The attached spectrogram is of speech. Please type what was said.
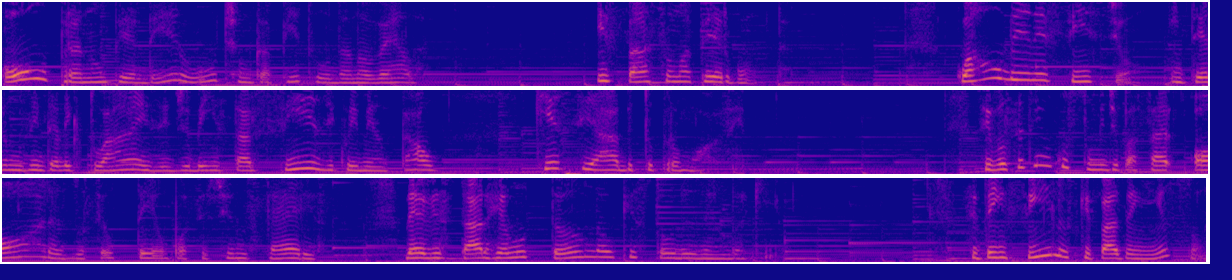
Ou para não perder o último capítulo da novela. E faço uma pergunta: qual o benefício, em termos intelectuais e de bem-estar físico e mental, que esse hábito promove? Se você tem o costume de passar horas do seu tempo assistindo séries, deve estar relutando ao que estou dizendo aqui. Se tem filhos que fazem isso,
